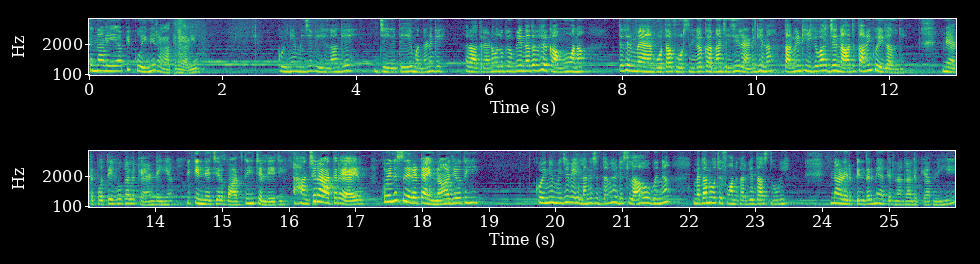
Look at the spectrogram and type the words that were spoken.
ਤੇ ਨਾਲੇ ਇਹ ਆ ਵੀ ਕੋਈ ਨਹੀਂ ਰਾਤ ਰਹਿ ਲਿਓ। ਕੋਈ ਨਹੀਂ ਮੰਮੀ ਜੀ ਵੇਖ ਲਾਂਗੇ। ਜੇ ਤੇ ਇਹ ਮੰਨਣਗੇ। ਰਾਤ ਰਹਿਣ ਵੱਲੋਂ ਕਿਉਂਕਿ ਇਹਨਾਂ ਦਾ ਵੀ ਫਿਰ ਕੰਮ ਹੋਣਾ। ਨਾ ਤੇ ਫਿਰ ਮੈਂ ਬਹੁਤਾ ਫੋਰਸ ਨਹੀਂਗਾ ਕਰਨਾ ਜੇ ਜੀ ਰਹਿਣਗੇ ਨਾ ਤਾਂ ਵੀ ਠੀਕ ਵਾ ਜੇ ਨਾ ਤੇ ਤਾਂ ਵੀ ਕੋਈ ਗੱਲ ਨਹੀਂ ਮੈਂ ਤਾਂ ਪੁੱਤ ਇਹੋ ਗੱਲ ਕਹਿਣ ਡਈ ਆ ਵੀ ਕਿੰਨੇ ਚਿਰ ਬਾਅਦ ਤੁਸੀਂ ਚੱਲੇ ਜੀ ਹਾਂਜੀ। ਰਾਤ ਰਹਿ ਆਇਓ ਕੋਈ ਨਾ ਸਵੇਰੇ ਟਾਈਮ ਨਾ ਆ ਜਿਓ ਤੁਸੀਂ। ਕੋਈ ਨਹੀਂ ਮੰਮੀ ਜੀ ਵੇਖ ਲਾਂਗੇ ਜਿੱਦਾਂ ਵੀ ਸਾਡੀ ਸਲਾਹ ਹੋਊਗੀ ਨਾ ਮੈਂ ਤੁਹਾਨੂੰ ਉੱਥੇ ਫੋਨ ਕਰਕੇ ਦੱਸ ਦੂੰਗੀ। ਨਾਲੇ ਰੁਪਿੰਦਰ ਮੈਂ ਤੇਰੇ ਨਾਲ ਗੱਲ ਕਰਨੀ ਸੀ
